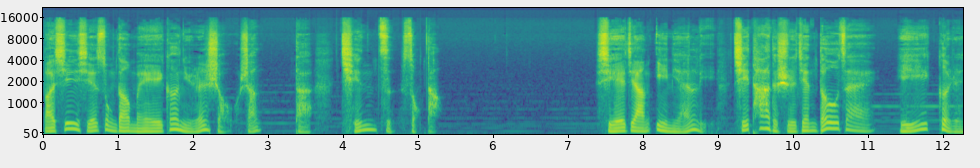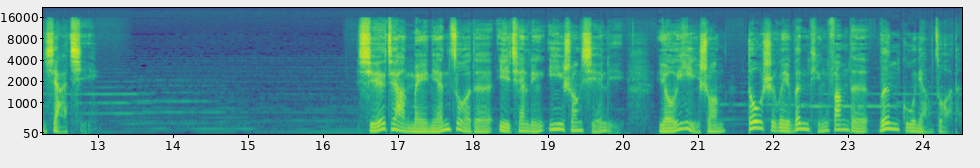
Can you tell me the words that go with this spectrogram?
把新鞋送到每个女人手上，他亲自送到。鞋匠一年里其他的时间都在一个人下棋。鞋匠每年做的一千零一双鞋里，有一双都是为温庭芳的温姑娘做的。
